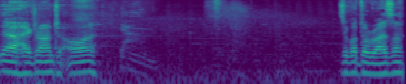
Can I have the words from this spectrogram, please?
Ja, High Ground to all. Got the riser.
